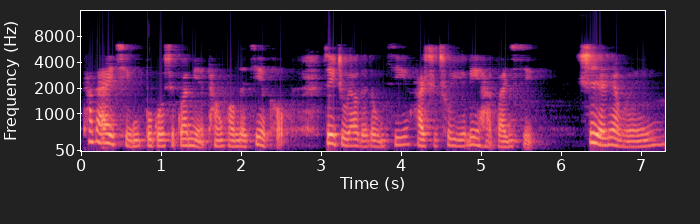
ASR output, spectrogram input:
他的爱情不过是冠冕堂皇的借口，最主要的动机还是出于利害关系。世人认为，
